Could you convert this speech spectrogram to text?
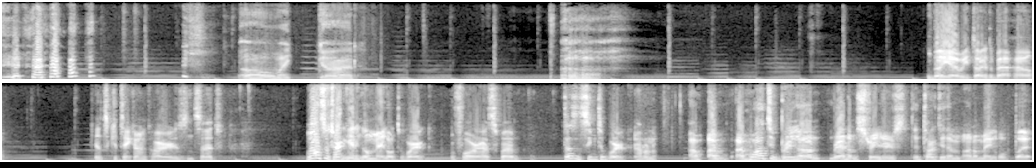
oh my god. but yeah, we talked about how kids could take on cars and such. We also tried getting Omegle to work for us, but doesn't seem to work. I don't know. I, I, I want to bring on random strangers and talk to them on Omegle, but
